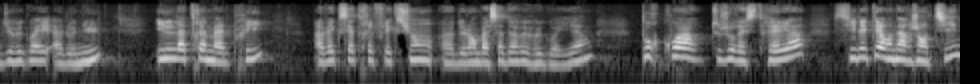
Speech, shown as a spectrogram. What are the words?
d'Uruguay à l'ONU. Il l'a très mal pris avec cette réflexion de l'ambassadeur uruguayen. Pourquoi toujours Estrella? S'il était en Argentine,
